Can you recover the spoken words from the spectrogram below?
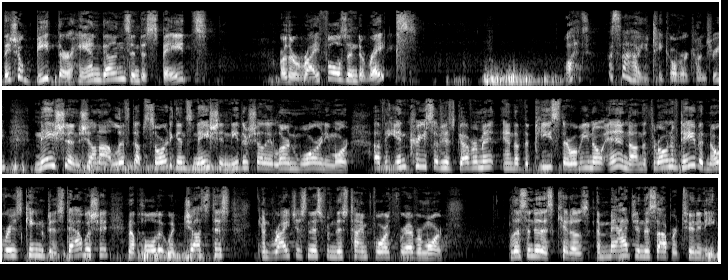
They shall beat their handguns into spades or their rifles into rakes. What? That's not how you take over a country. Nation shall not lift up sword against nation, neither shall they learn war anymore. Of the increase of his government and of the peace there will be no end on the throne of David and over his kingdom to establish it and uphold it with justice and righteousness from this time forth forevermore. Listen to this, kiddos. Imagine this opportunity.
